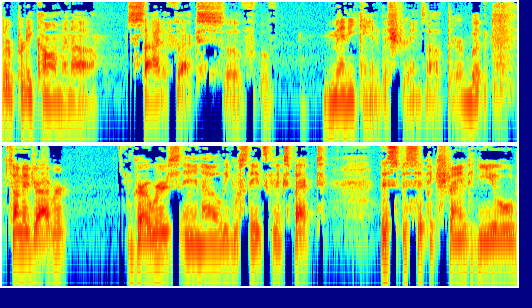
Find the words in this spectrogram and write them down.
are pretty common uh, side effects of, of many cannabis strains out there. But Sundae Driver growers in uh, legal states can expect this specific strain to yield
